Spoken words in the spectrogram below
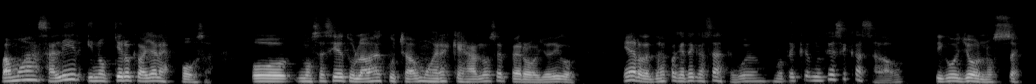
vamos a salir y no quiero que vaya la esposa. O no sé si de tu lado has escuchado mujeres quejándose, pero yo digo, mierda, entonces ¿para qué te casaste? Bueno, no te, no te has casado. Digo yo, no sé,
